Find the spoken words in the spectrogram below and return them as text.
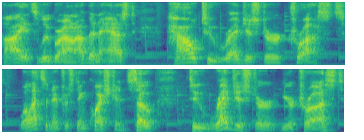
Hi, it's Lou Brown. I've been asked how to register trusts. Well, that's an interesting question. So to register your trust,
